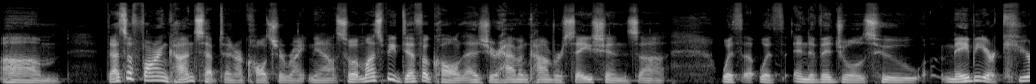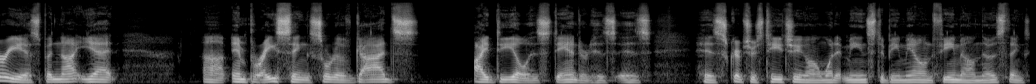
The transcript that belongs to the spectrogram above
um, that's a foreign concept in our culture right now. So it must be difficult as you're having conversations uh, with with individuals who maybe are curious but not yet uh, embracing sort of God's ideal, his standard, his his his scriptures teaching on what it means to be male and female and those things.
